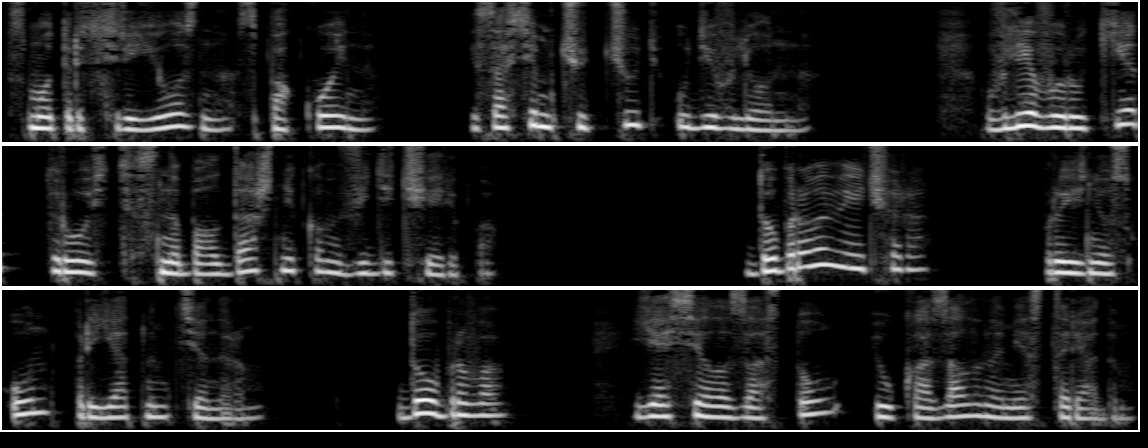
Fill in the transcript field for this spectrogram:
Смотрит серьезно, спокойно и совсем чуть-чуть удивленно. В левой руке трость с набалдашником в виде черепа. «Доброго вечера», — произнес он приятным тенором. «Доброго». Я села за стол и указала на место рядом.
